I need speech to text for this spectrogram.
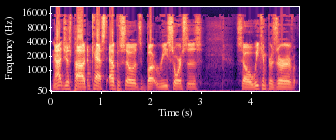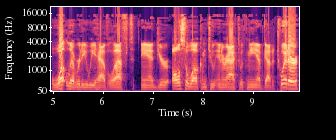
not just podcast episodes, but resources so we can preserve what liberty we have left. And you're also welcome to interact with me. I've got a Twitter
